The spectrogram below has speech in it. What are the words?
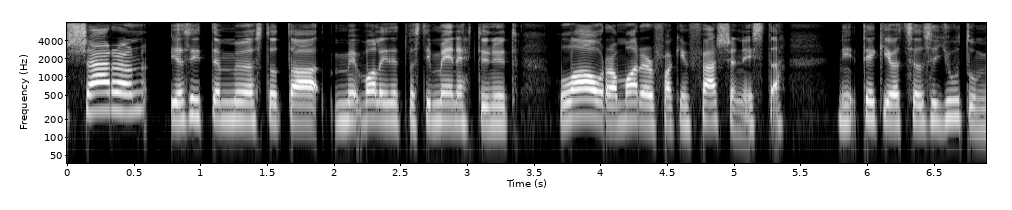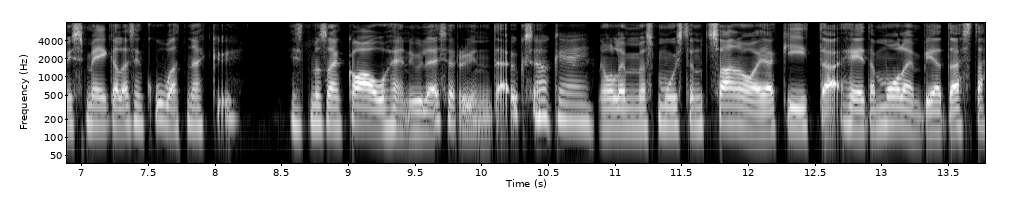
Sharon ja sitten myös tota, me valitettavasti menehtynyt Laura Motherfucking Fashionista, niin tekivät sellaisen jutun, missä meikäläisen kuvat näkyy. Ja sitten mä sain kauhean yleisöryntäyksen. Okay. Olen myös muistanut sanoa ja kiittää heitä molempia tästä,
